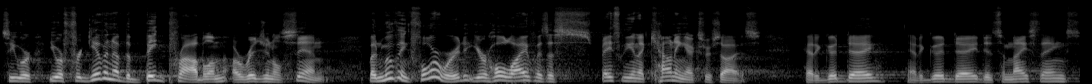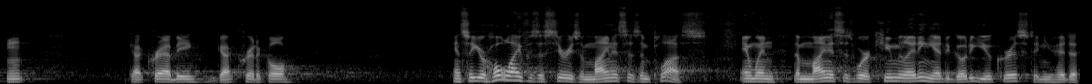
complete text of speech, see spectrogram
So you were, you were forgiven of the big problem, original sin. But moving forward, your whole life was a, basically an accounting exercise. Had a good day, had a good day, did some nice things, mm, got crabby, got critical. And so your whole life was a series of minuses and plus. And when the minuses were accumulating, you had to go to Eucharist and you had to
